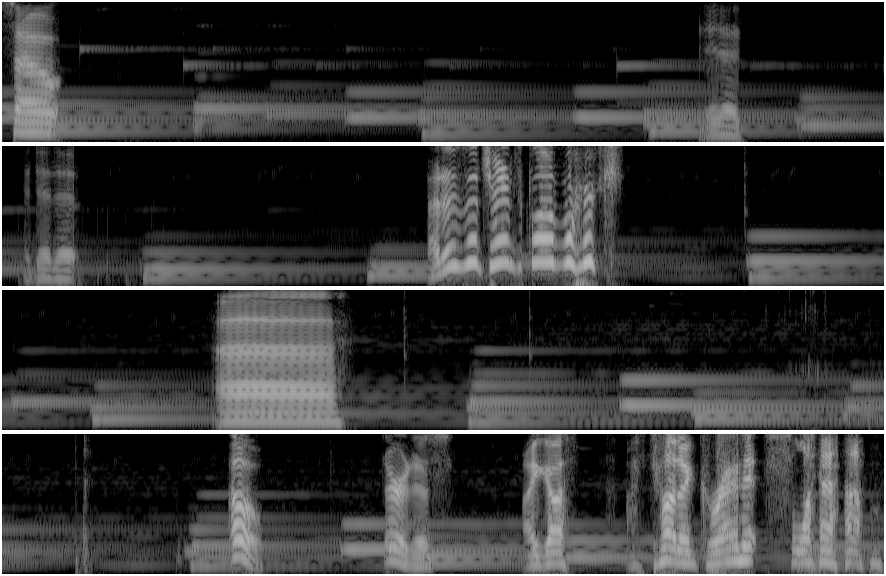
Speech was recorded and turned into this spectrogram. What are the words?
So. I did it. I did it. How does the chance globe work? Uh. Oh. There it is. I got I got a granite slab.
